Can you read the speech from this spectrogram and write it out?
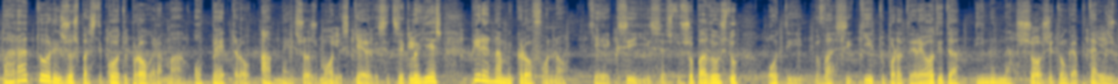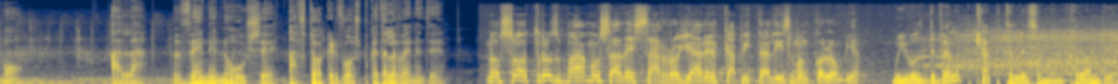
Παρά το ριζοσπαστικό του πρόγραμμα, ο Πέτρο αμέσως μόλις κέρδισε τις εκλογές πήρε ένα μικρόφωνο και εξήγησε στους οπαδούς του ότι βασική του προτεραιότητα είναι να σώσει τον καπιταλισμό. Αλλά δεν εννοούσε αυτό ακριβώς που καταλαβαίνετε. Nosotros vamos a desarrollar el capitalismo en Colombia. We will develop capitalism in Colombia.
